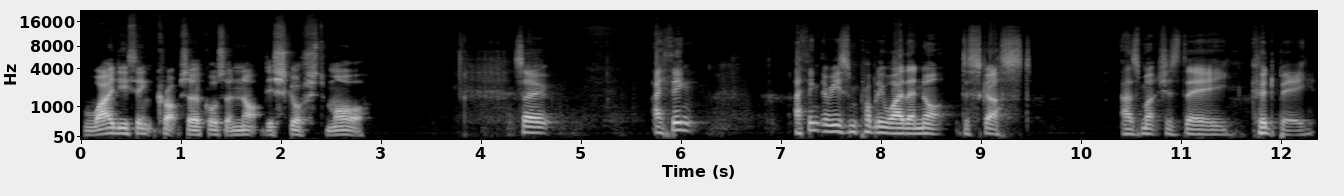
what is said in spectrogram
why do you think crop circles are not discussed more? So I think I think the reason probably why they're not discussed as much as they could be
